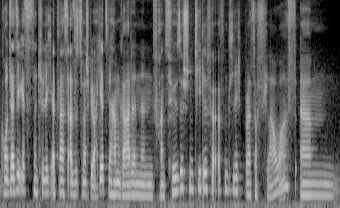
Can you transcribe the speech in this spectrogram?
grundsätzlich ist es natürlich etwas, also zum Beispiel auch jetzt, wir haben gerade einen französischen Titel veröffentlicht, Breath of Flowers. Ähm,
